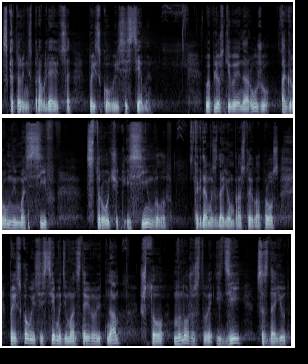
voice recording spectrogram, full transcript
с которой не справляются поисковые системы. Выплескивая наружу огромный массив строчек и символов, когда мы задаем простой вопрос, поисковые системы демонстрируют нам, что множество идей создают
